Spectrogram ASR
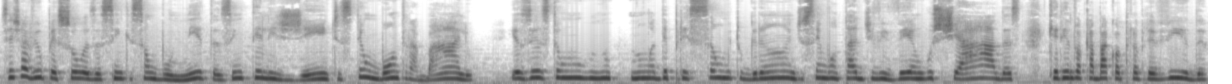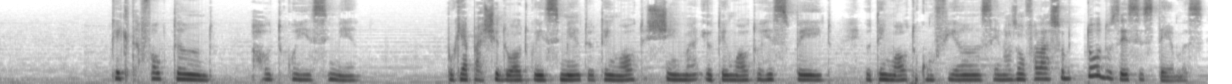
Você já viu pessoas assim que são bonitas, inteligentes, têm um bom trabalho e às vezes estão numa depressão muito grande, sem vontade de viver, angustiadas, querendo acabar com a própria vida? O que está faltando? autoconhecimento. Porque a partir do autoconhecimento eu tenho autoestima, eu tenho autorrespeito, eu tenho autoconfiança e nós vamos falar sobre todos esses temas.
